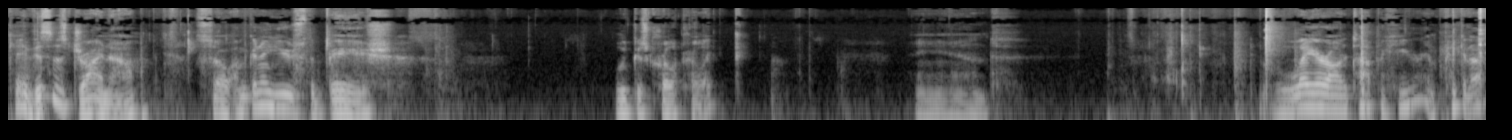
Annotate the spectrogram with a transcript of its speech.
Okay, this is dry now. So I'm gonna use the beige Lukas Cryl Acrylic and layer on top of here and pick it up.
